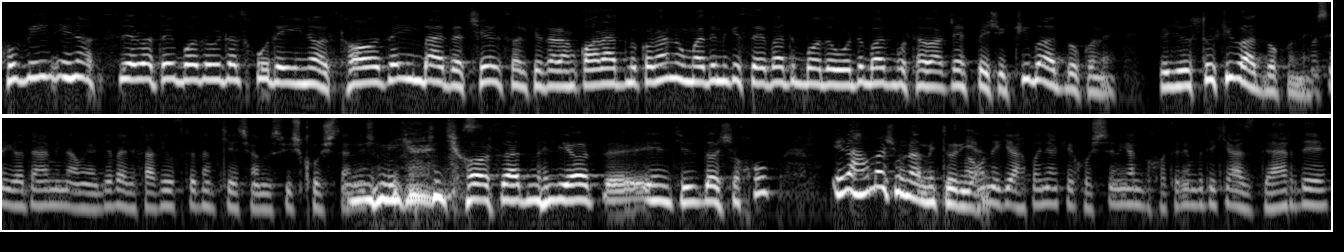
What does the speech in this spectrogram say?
خب این اینا ثروت های باد از خود ایناست. تازه این بعد از 40 سال که دارن قارت می‌کنن اومده میگه ثروت باد آورده باید متوقف بشه. کی باید بکنه؟ به جز تو کی باید بکنه؟ مثلا یاد همین نماینده ولی فقیه افتادم که چند روز پیش کشتنش میگن 400 میلیارد این چیز داشته. خب اینا همشون هم اینطوریه اون نگهبانی هم که کشته میگن به خاطر این بوده که از درد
